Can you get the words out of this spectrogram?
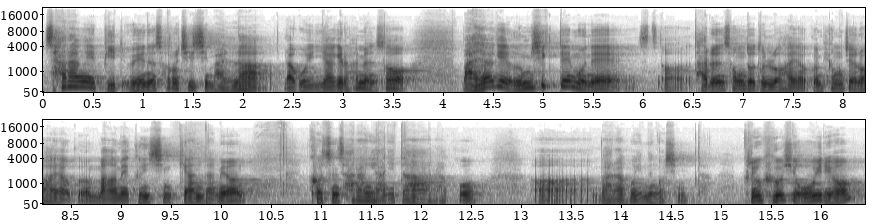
사랑의 빛 외에는 서로 지지 말라라고 이야기를 하면서 만약에 음식 때문에 어, 다른 성도들로 하여금 형제로 하여금 마음에 근심케 한다면 그것은 사랑이 아니다라고 어, 말하고 있는 것입니다. 그리고 그것이 오히려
